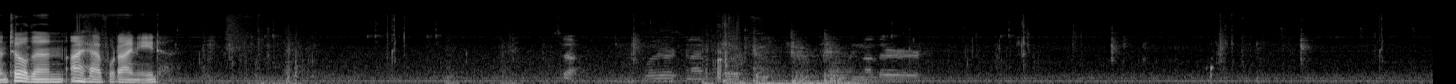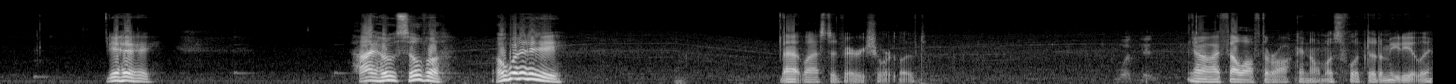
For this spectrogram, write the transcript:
Until then, I have what I need. so, where can I put another? Yay! Hi ho, Silva! Away! That lasted very short lived. What did? Oh, I fell off the rock and almost flipped it immediately.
